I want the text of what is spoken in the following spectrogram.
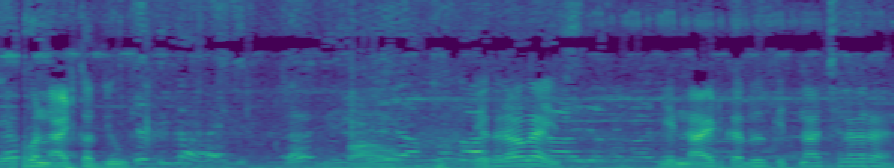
देखो नाइट का व्यू देख रहे हो गाइस ये नाइट का व्यू कितना अच्छा लग रहा है।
